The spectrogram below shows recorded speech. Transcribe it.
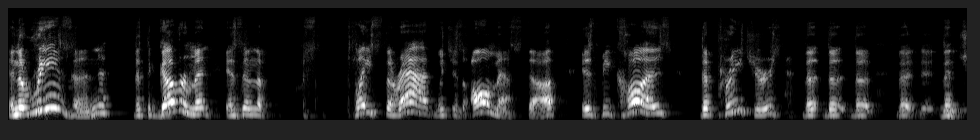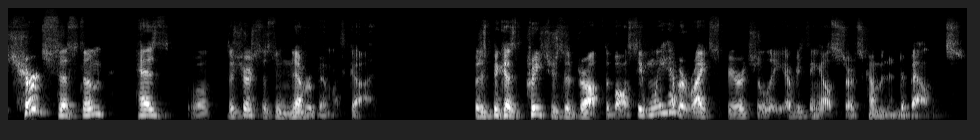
and the reason that the government is in the place they're at, which is all messed up, is because the preachers, the the the the, the church system has well, the church system never been with God. But it's because preachers have dropped the ball. See, when we have it right spiritually, everything else starts coming into balance.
